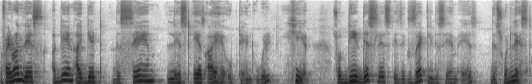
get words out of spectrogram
if I run this, again I get the same list as I have obtained over here. So the, this list is exactly the same as this one list.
